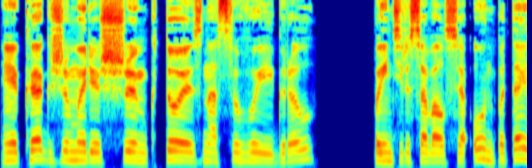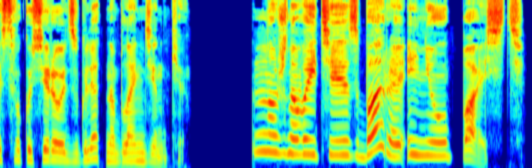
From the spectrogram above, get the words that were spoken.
«И как же мы решим, кто из нас выиграл?» — поинтересовался он, пытаясь сфокусировать взгляд на блондинке. «Нужно выйти из бара и не упасть»,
